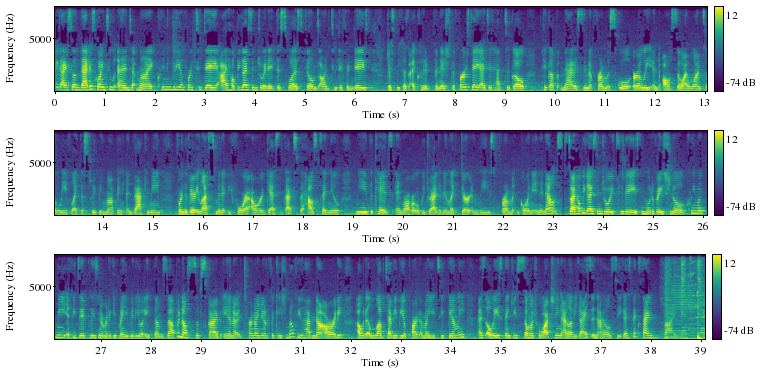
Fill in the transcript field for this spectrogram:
Guys, so that is going to end my cleaning video for today. I hope you guys enjoyed it. This was filmed on two different days just because I couldn't finish the first day. I did have to go pick up Madison from school early and also I wanted to leave like the sweeping, mopping, and vacuuming for the very last minute before our guests got to the house because I knew me, the kids, and Robert will be dragging in like dirt and leaves from going in and out. So I hope you guys enjoyed today's motivational clean with me. If you did, please remember to give my video a thumbs up and also subscribe and turn on your notification bell if you have not already. I would love to have you be a part of my YouTube family. As always, thank you so much for watching. I love you guys and I will see you guys next time. Bye.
